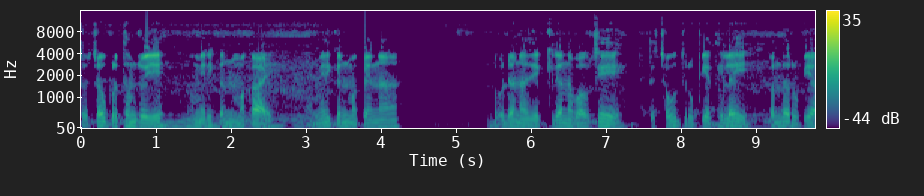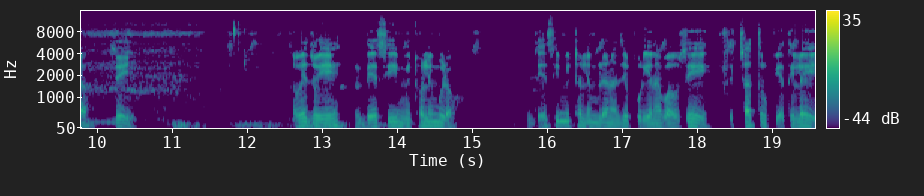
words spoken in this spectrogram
તો સૌ પ્રથમ જોઈએ અમેરિકન મકાઈ. અમેરિકન મકાઈના દોડાના જે કિલોના ભાવ છે, તે ચૌદ રૂપિયાથી લઈ પંદર રૂપિયા છે. હવે જોઈએ દેશી મીઠો લીમડો. દેશી મીઠા લીમડાના જે પૂરિયાના ભાવ છે તે સાત રૂપિયાથી લઈ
